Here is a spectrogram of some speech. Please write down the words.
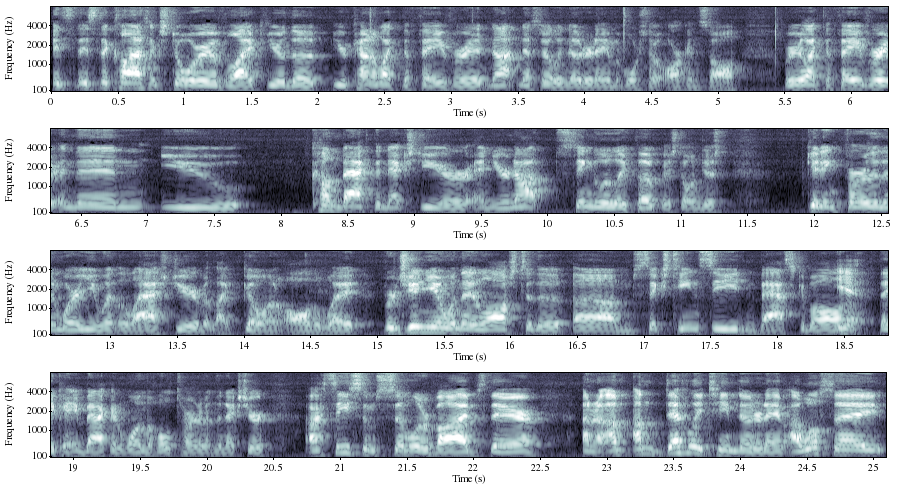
it's it's the classic story of like you're the you're kind of like the favorite, not necessarily Notre Dame, but more so Arkansas, where you're like the favorite, and then you come back the next year and you're not singularly focused on just getting further than where you went the last year, but like going all the way. Virginia, when they lost to the um, 16 seed in basketball, Yeah. they came back and won the whole tournament the next year. I see some similar vibes there. I don't know. I'm, I'm definitely Team Notre Dame. I will say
